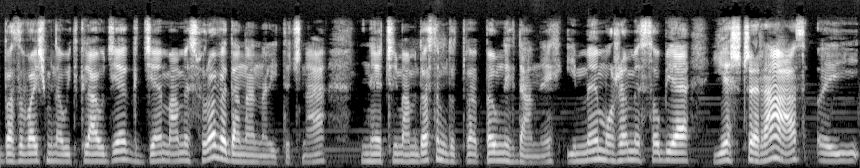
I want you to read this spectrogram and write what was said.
bazowaliśmy na WitCloudzie, gdzie mamy surowe dane analityczne, e, czyli mamy dostęp do pełnych danych i my możemy sobie jeszcze raz, i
